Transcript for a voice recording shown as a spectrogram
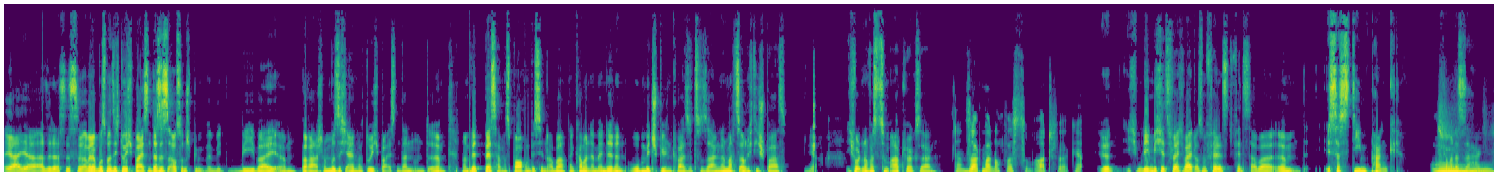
Ja, ja, also das ist so, aber da muss man sich durchbeißen. Das ist auch so ein Spiel wie bei ähm, Barrage. Man muss sich einfach durchbeißen dann und ähm, man wird besser. Es braucht ein bisschen, aber dann kann man am Ende dann oben mitspielen quasi zu sagen. Dann macht es auch richtig Spaß. Ja. Ich wollte noch was zum Artwork sagen. Dann sag mal noch was zum Artwork, ja. Äh, ich lehne mich jetzt vielleicht weit aus dem Fenster, aber ähm, ist das Steampunk? Kann man das sagen?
